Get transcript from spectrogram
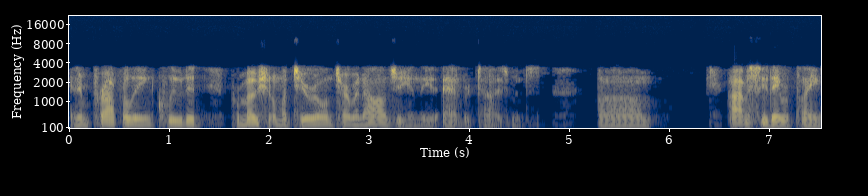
and improperly included promotional material and terminology in the advertisements. Um, obviously, they were playing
